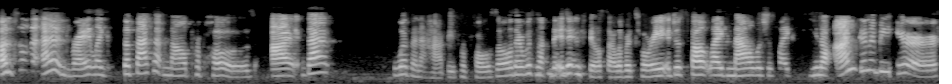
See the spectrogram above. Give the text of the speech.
until the end, right? Like the fact that Mal proposed, I that wasn't a happy proposal. There was not it didn't feel celebratory. It just felt like Mal was just like, you know, I'm gonna be here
